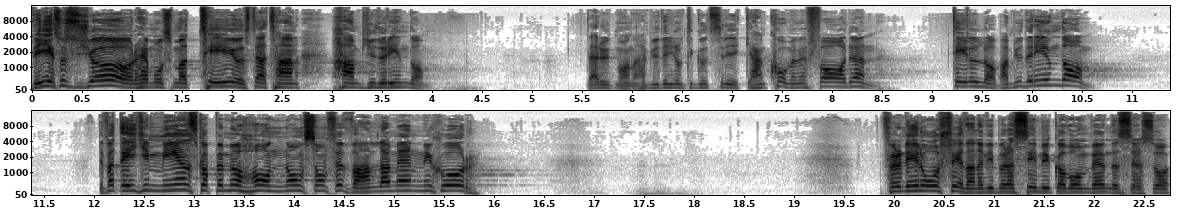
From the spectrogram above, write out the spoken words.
Det Jesus gör hemma hos Matteus är att han, han bjuder in dem. Där utmanar han, bjuder in dem till Guds rike. Han kommer med Fadern till dem, han bjuder in dem. Därför att det är gemenskapen med honom som förvandlar människor. För en del år sedan när vi började se mycket av omvändelser så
